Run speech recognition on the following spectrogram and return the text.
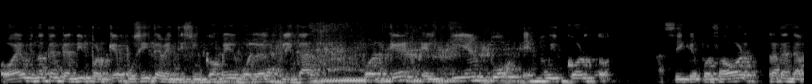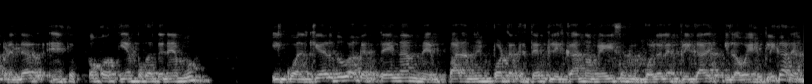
o no te entendí por qué pusiste 25 mil, volver a explicar, porque el tiempo es muy corto. Así que por favor, traten de aprender en este poco tiempo que tenemos y cualquier duda que tengan, me para, no importa que esté explicando, me dicen volver a explicar y lo voy a explicar, ¿eh?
